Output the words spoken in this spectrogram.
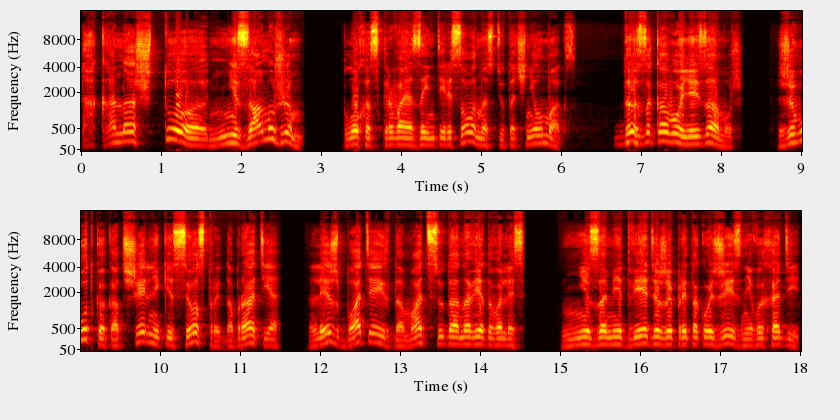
«Так она что, не замужем?» Плохо скрывая заинтересованность, уточнил Макс. «Да за кого ей замуж? Живут как отшельники, сестры да братья. Лишь батя их да мать сюда наведывались. Не за медведя же при такой жизни выходить».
